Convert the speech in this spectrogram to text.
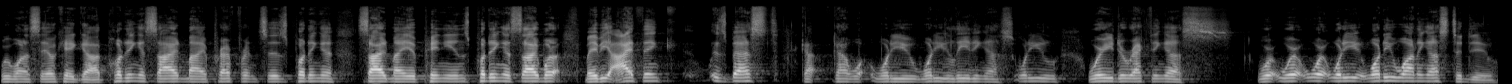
we want to say, okay, God, putting aside my preferences, putting aside my opinions, putting aside what maybe I think is best, God, God what, are you, what are you leading us? What are you, where are you directing us? Where, where, where, what, are you, what are you wanting us to do?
